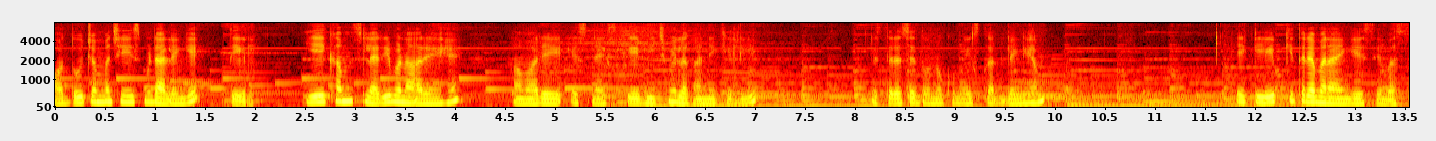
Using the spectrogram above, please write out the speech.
और दो चम्मच ही इसमें डालेंगे तेल। ये एक हम स्लैरी बना रहे हैं हमारे स्नैक्स के बीच में लगाने के लिए। इस तरह से दोनों को मिक्स कर लेंगे हम। एक लेप की तरह बनाएँगे इसे बस।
